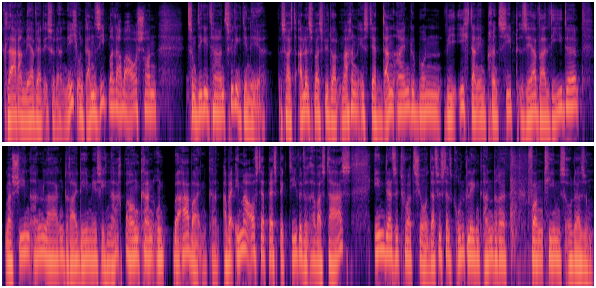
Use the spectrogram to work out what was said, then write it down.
klarer Mehrwert ist oder nicht. Und dann sieht man aber auch schon zum digitalen Zwilling die Nähe. Das heißt, alles, was wir dort machen, ist ja dann eingebunden, wie ich dann im Prinzip sehr valide Maschinenanlagen 3D-mäßig nachbauen kann und bearbeiten kann. Aber immer aus der Perspektive des Avatars in der Situation. Das ist das grundlegend andere von Teams oder Zoom.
